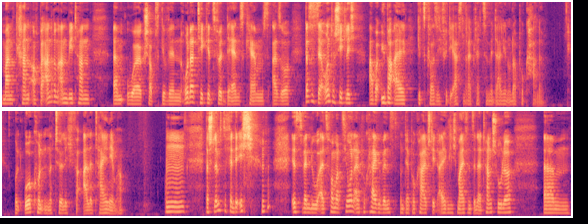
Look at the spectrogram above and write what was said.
man kann auch bei anderen Anbietern ähm, Workshops gewinnen oder Tickets für Dancecamps. Also das ist sehr unterschiedlich, aber überall gibt es quasi für die ersten drei Plätze Medaillen oder Pokale. Und Urkunden natürlich für alle Teilnehmer. Mm, das Schlimmste finde ich, ist, wenn du als Formation einen Pokal gewinnst und der Pokal steht eigentlich meistens in der Tanzschule. Ähm,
